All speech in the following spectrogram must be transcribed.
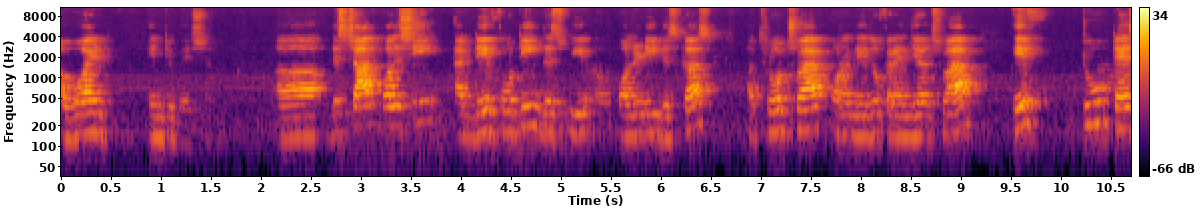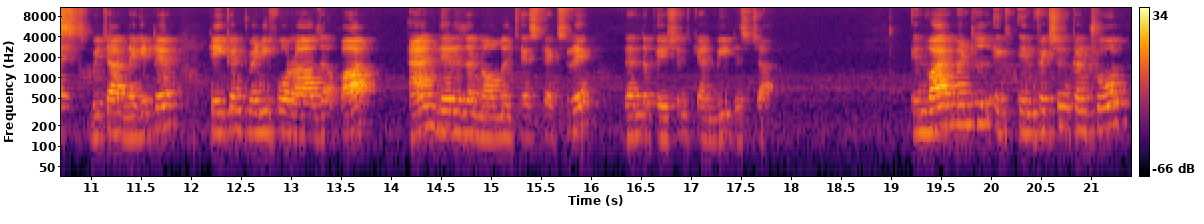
avoid intubation. Uh, discharge policy at day 14, this we already discussed, a throat swab or a nasopharyngeal swab. If two tests which are negative taken 24 hours apart and there is a normal chest x-ray, then the patient can be discharged. Environmental infection control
